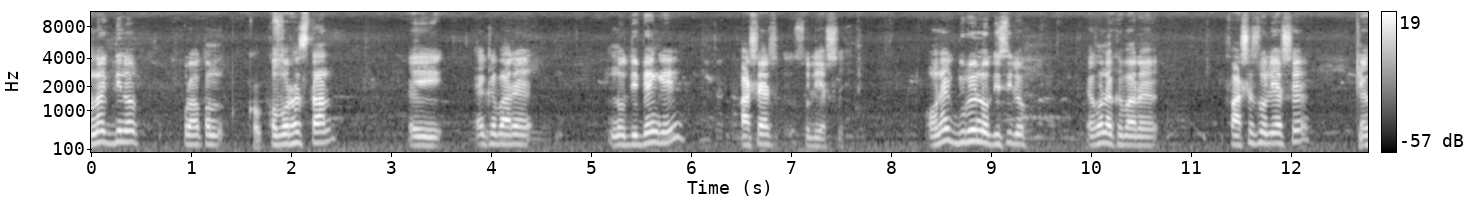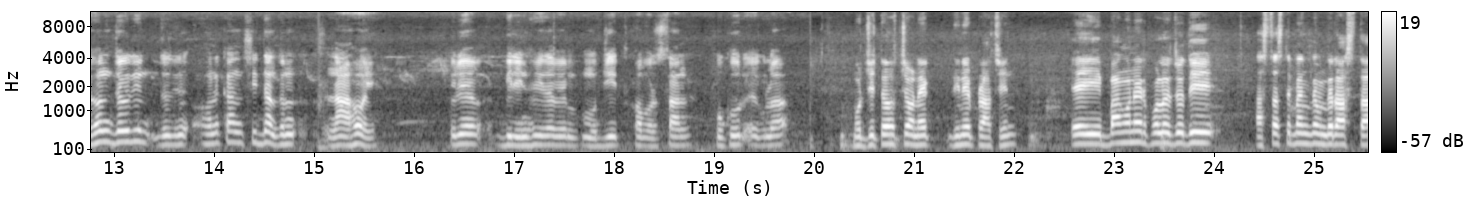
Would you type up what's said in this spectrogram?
অনেক দিনের পুরাতন কবরস্থান, এই একেবারে নদী ভেঙে পাশে চলে আসছে অনেক দূরে নদী ছিল, এখন একেবারে পাশে চলে আসে এখন যদি যদি অনেকখান সিদ্ধান্ত না হয়, তাহলে বিলীন হয়ে যাবে মসজিদ, কবরস্থান, পুকুর, এগুলো। মসজিদটা হচ্ছে অনেক দিনের প্রাচীন। এই বাঙনের ফলে যদি আস্তে আস্তে ব্যাংক আমাদের রাস্তা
